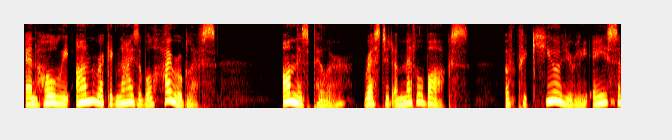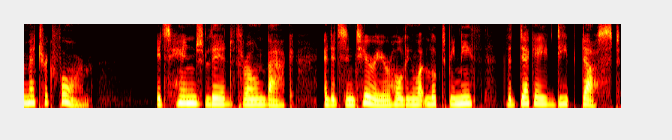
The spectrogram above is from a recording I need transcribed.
and wholly unrecognizable hieroglyphs. On this pillar rested a metal box of peculiarly asymmetric form, its hinged lid thrown back and its interior holding what looked beneath the decade deep dust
